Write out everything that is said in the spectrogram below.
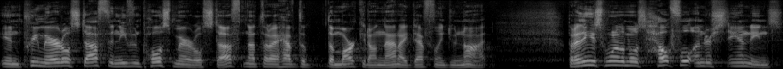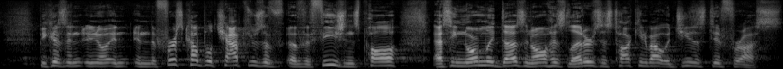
in premarital stuff and even postmarital stuff. Not that I have the, the market on that, I definitely do not. But I think it's one of the most helpful understandings because in, you know, in, in the first couple chapters of, of Ephesians, Paul, as he normally does in all his letters, is talking about what Jesus did for us.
